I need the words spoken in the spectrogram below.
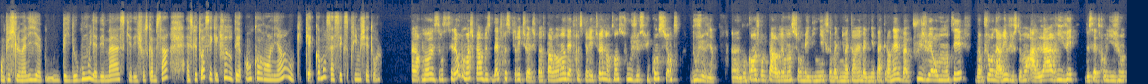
en plus, le Mali, pays d'Ogon, il y a des masques, il y a des choses comme ça. Est-ce que toi, c'est quelque chose où tu es encore en lien ou comment ça s'exprime chez toi? Alors, moi, c'est là où moi je parle d'être spirituel. Je parle vraiment d'être spirituel dans le sens où je suis consciente d'où je viens. Euh, donc, quand je reparle vraiment sur mes lignées, que ce soit ma lignée maternelle, ma lignée paternelle, bah, plus je vais remonter, bah, plus on arrive justement à l'arrivée de cette religion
